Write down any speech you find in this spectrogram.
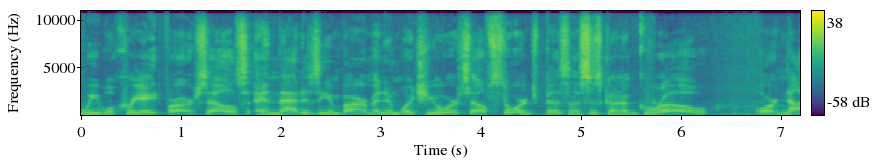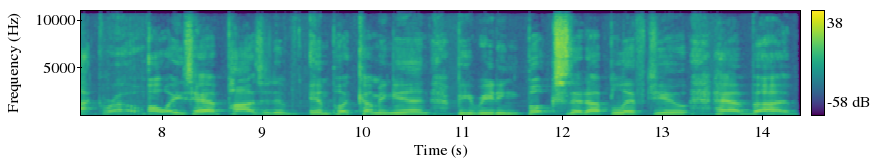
we will create for ourselves. And that is the environment in which your self storage business is going going to grow or not grow. Always have positive input coming in, be reading books that uplift you, have a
